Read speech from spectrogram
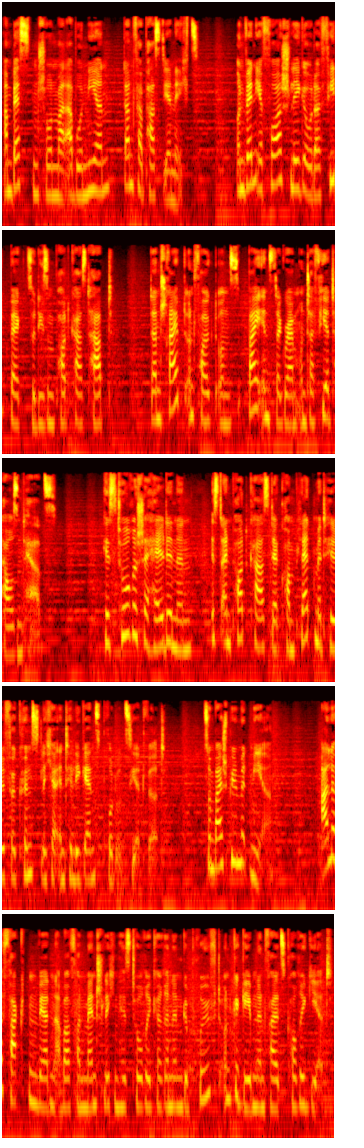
Am besten schon mal abonnieren, dann verpasst ihr nichts. Und wenn ihr Vorschläge oder Feedback zu diesem Podcast habt, dann schreibt und folgt uns bei Instagram unter 4000 Hertz. Historische Heldinnen ist ein Podcast, der komplett mit Hilfe künstlicher Intelligenz produziert wird. Zum Beispiel mit mir. Alle Fakten werden aber von menschlichen Historikerinnen geprüft und gegebenenfalls korrigiert.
